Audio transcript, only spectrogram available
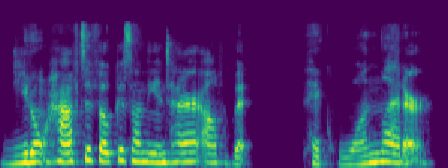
You don't have to focus on the entire alphabet. Pick one letter.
